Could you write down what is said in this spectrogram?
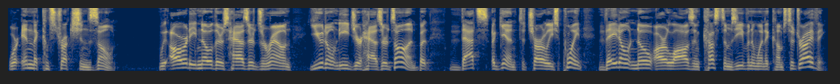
We're in the construction zone. We already know there's hazards around. You don't need your hazards on. But that's, again, to Charlie's point, they don't know our laws and customs even when it comes to driving.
